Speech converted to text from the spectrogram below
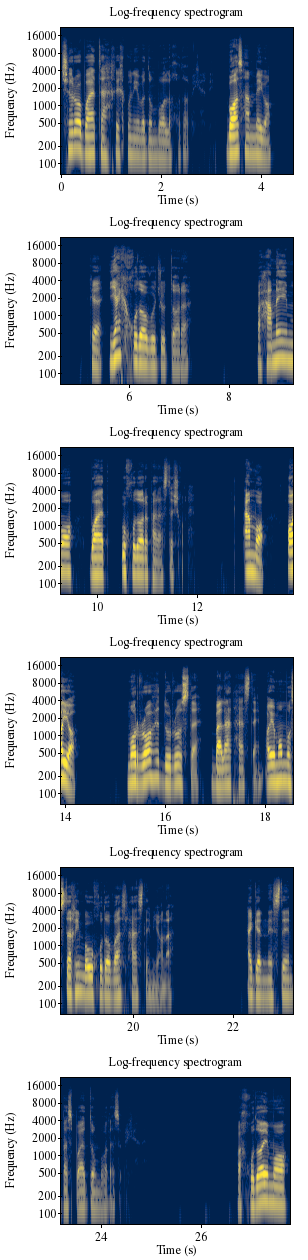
چرا باید تحقیق کنی و دنبال خدا بگردی. باز هم میگم که یک خدا وجود داره و همه ما باید او خدا رو پرستش کنیم. اما آیا ما راه درسته بلد هستیم؟ آیا ما مستقیم با او خدا وصل هستیم یا نه؟ اگر نستیم پس باید دنبال از او و خدای ما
